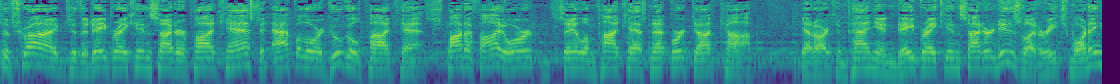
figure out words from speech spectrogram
Subscribe to the Daybreak Insider podcast at Apple or Google Podcasts, Spotify, or SalemPodcastNetwork.com. Get our companion Daybreak Insider newsletter each morning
